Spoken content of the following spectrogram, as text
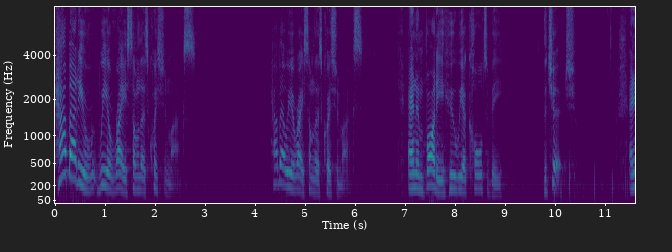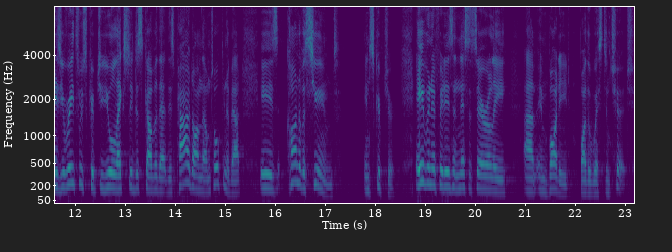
how about we erase some of those question marks? How about we erase some of those question marks and embody who we are called to be the church? And as you read through scripture, you'll actually discover that this paradigm that I'm talking about is kind of assumed in scripture, even if it isn't necessarily um, embodied by the Western church.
